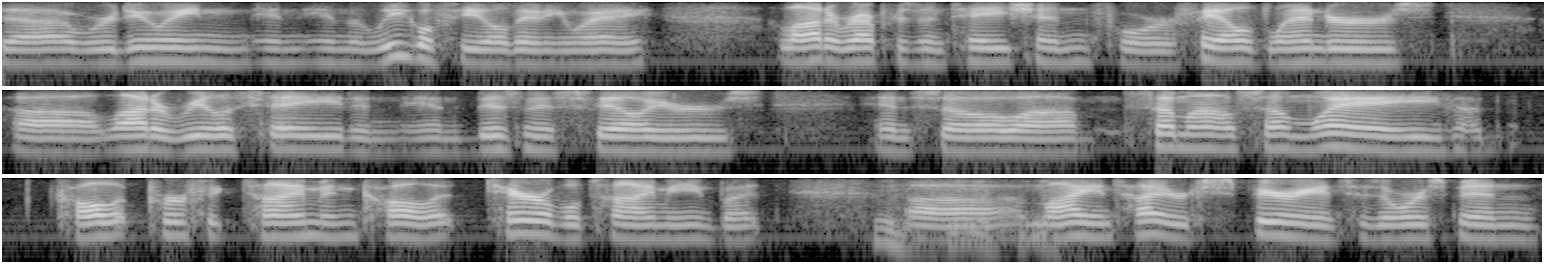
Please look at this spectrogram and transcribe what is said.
uh, were doing in, in the legal field anyway, a lot of representation for failed lenders, uh, a lot of real estate and, and business failures, and so uh, somehow, some way, call it perfect timing, call it terrible timing, but uh, my entire experience has always been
